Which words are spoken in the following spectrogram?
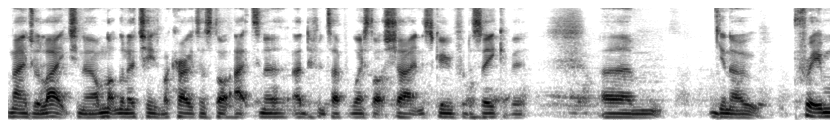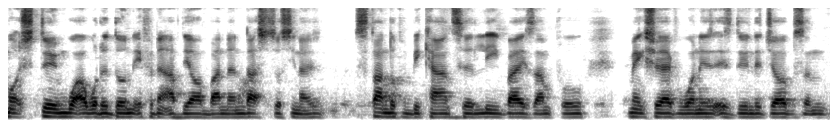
Nigel liked. You know, I'm not going to change my character and start acting a, a, different type of way and start shouting and screaming for the sake of it. Um, you know, pretty much doing what I would have done if I didn't have the armband, and that's just you know stand up and be counted, lead by example, make sure everyone is, is doing the jobs and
